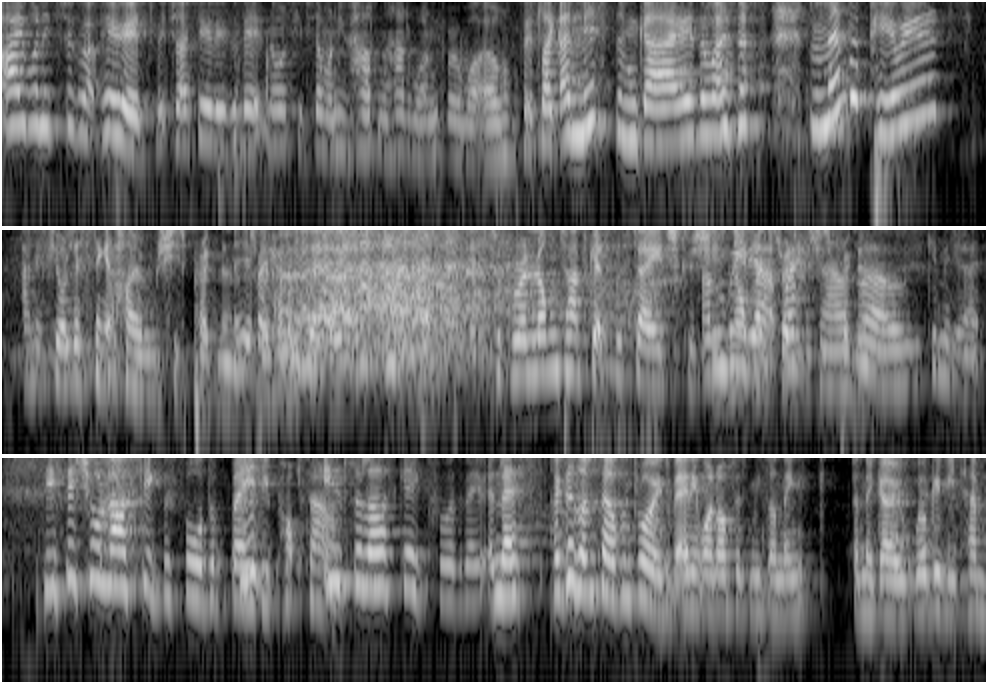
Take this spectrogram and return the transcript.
I wanted to talk about periods, which I feel is a bit naughty for someone who hasn't had one for a while. But it's like, I miss them, guys. Remember periods? And if you're listening at home, she's pregnant. Yeah, we haven't said that. it took her a long time to get to the stage because she's I'm not really out menstruating because she's now as pregnant. well. Give me a sec. Is this your last gig before the baby This pops out? Is the last gig before the baby? Unless, because I'm self employed, if anyone offers me something and they go, we'll give you £10,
